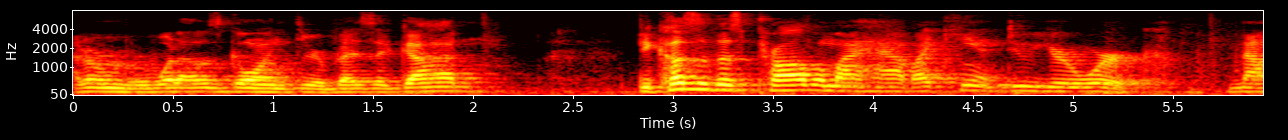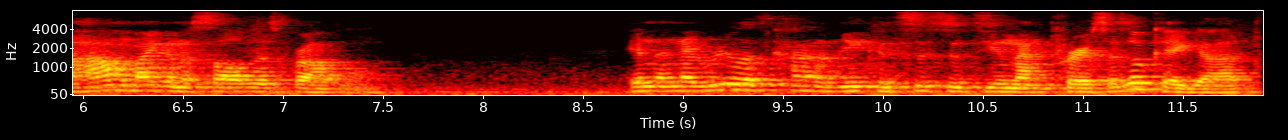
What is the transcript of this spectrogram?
I don't remember what I was going through, but I said, God, because of this problem I have, I can't do your work. Now, how am I going to solve this problem? And then I realized kind of the inconsistency in that prayer. Says, okay, God,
